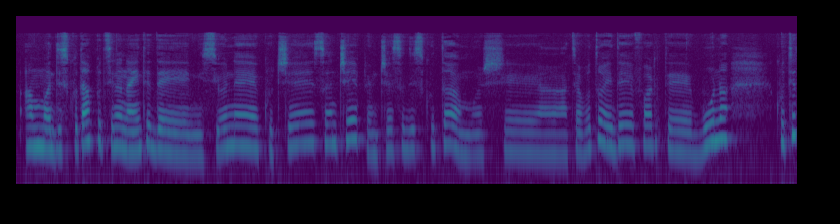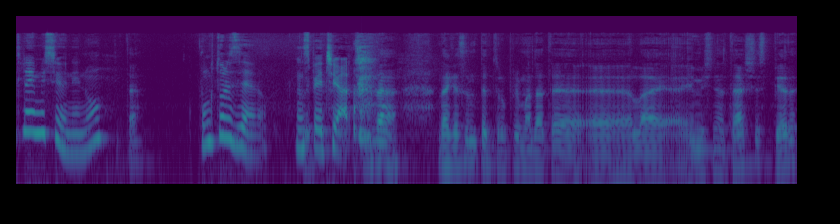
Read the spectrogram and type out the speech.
Am discutat puțin înainte de emisiune cu ce să începem, ce să discutăm și ați avut o idee foarte bună cu titlul emisiunii, nu? Da. Punctul 0, în special. Da, dacă sunt pentru prima dată uh, la emisiunea ta și sper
